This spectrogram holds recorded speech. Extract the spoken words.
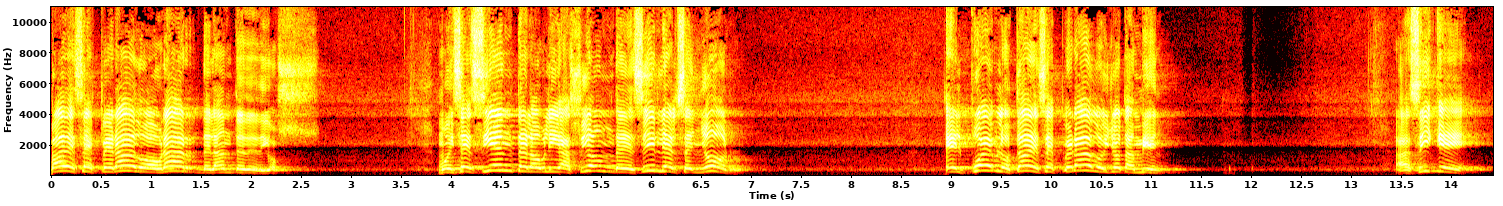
va desesperado a orar delante de Dios. Moisés siente la obligación de decirle al Señor, el pueblo está desesperado y yo también. Así que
